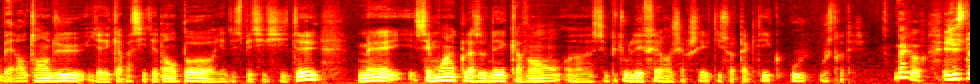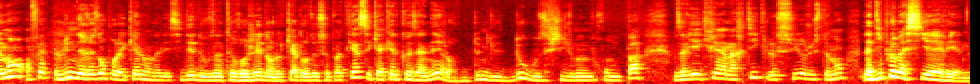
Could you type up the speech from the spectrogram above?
Bien entendu, il y a des capacités d'emport, il y a des spécificités, mais c'est moins cloisonné qu'avant. Euh, c'est plutôt l'effet recherché qui soit tactique ou stratégique. D'accord. Et justement, en fait, l'une des raisons pour lesquelles on a décidé de vous interroger dans le cadre de ce podcast, c'est qu'il y a quelques années, alors 2012 si je ne me trompe pas, vous aviez écrit un article sur justement la diplomatie aérienne.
